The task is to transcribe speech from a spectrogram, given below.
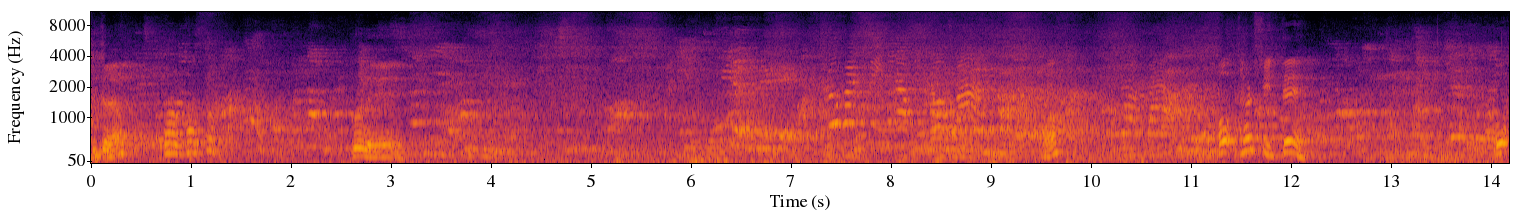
진짜요? 사람 탔어? 그러네. 들어갈 수 있나 물어봐. 어? 어, 탈 수 있대. 어?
